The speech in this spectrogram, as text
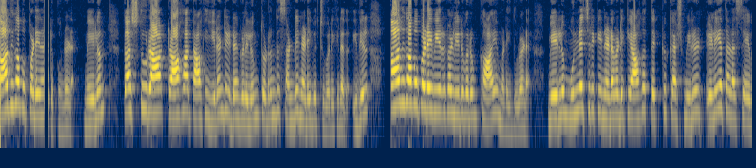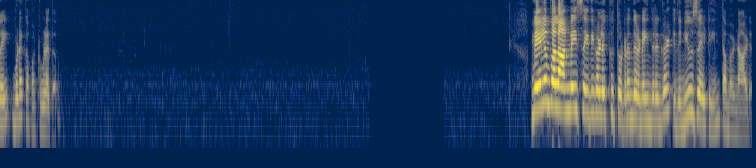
பாதுகாப்பு படையினர் கொண்டனர் மேலும் கஸ்தூரா டிராகாத் ஆகிய இரண்டு இடங்களிலும் தொடர்ந்து சண்டை நடைபெற்று வருகிறது. இதில் பாதுகாப்பு படை வீரர்கள் இருவரும் காயமடைந்துள்ளனர். மேலும் முன்னெச்சரிக்கை நடவடிக்கையாக தெற்கு காஷ்மீரில் இணையதள சேவை முடக்கப்பட்டுள்ளது. மேலும் பல அண்மை செய்திகளுக்கு தொடர்ந்து இணைந்திருங்கள். இது நியூஸ் எயிட்டீன் தமிழ்நாடு.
